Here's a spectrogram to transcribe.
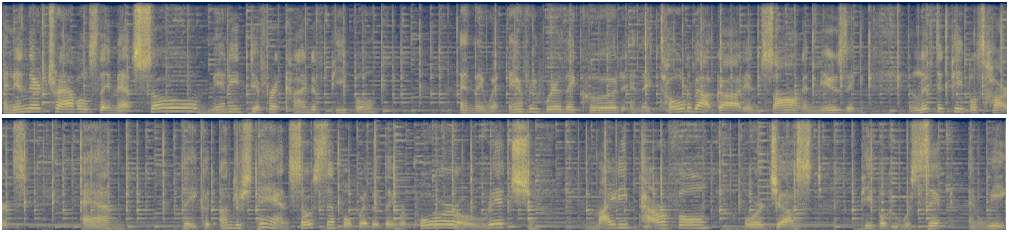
And in their travels, they met so many different kind of people. And they went everywhere they could, and they told about God in song and music, and lifted people's hearts. And they could understand so simple whether they were poor or rich, mighty, powerful, or just people who were sick and weak.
